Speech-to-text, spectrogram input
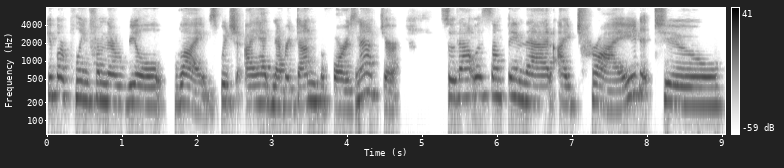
people are pulling from their real lives, which I had never done before as an actor. So that was something that I tried to, you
